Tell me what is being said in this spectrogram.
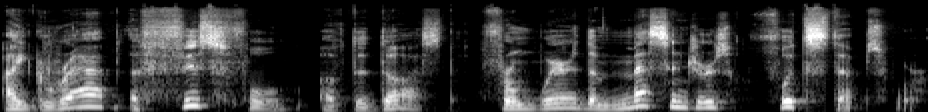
I grabbed a fistful of the dust from where the messenger's footsteps were.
